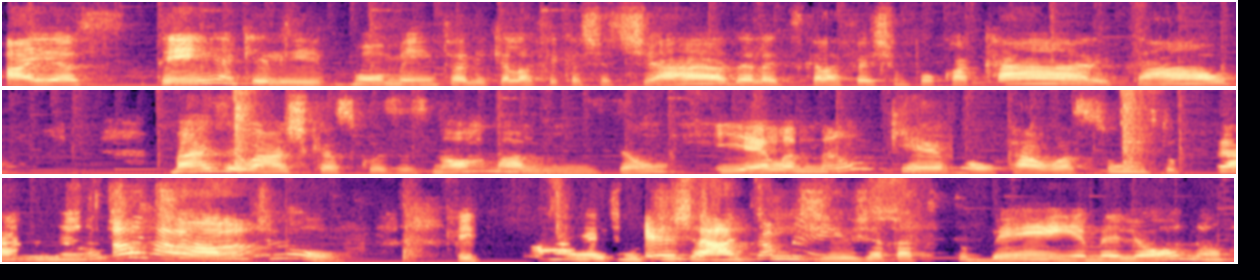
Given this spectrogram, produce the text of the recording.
Aí as, tem aquele momento ali que ela fica chateada, ela diz que ela fecha um pouco a cara e tal. Mas eu acho que as coisas normalizam e ela não quer voltar ao assunto para não chateá-lo de novo. Então, a gente Exatamente. já atingiu, já tá tudo bem, é melhor não.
